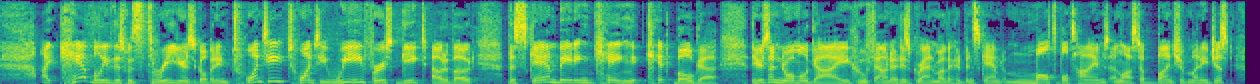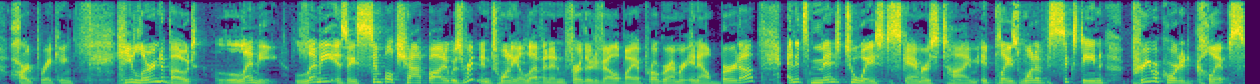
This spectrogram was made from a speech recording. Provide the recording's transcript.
I can't believe this was three years ago. But in 2020, we first geeked out about the scam baiting king Kitboga. There's a normal guy who found out his grandmother had been scammed multiple times and lost a bunch of money. Just heartbreaking. He learned about Lenny. Lenny is a simple chatbot. It was written in 2011 and further developed by a programmer in Alberta, and it's meant to waste scammers' time. It plays one of 16 pre-recorded clips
